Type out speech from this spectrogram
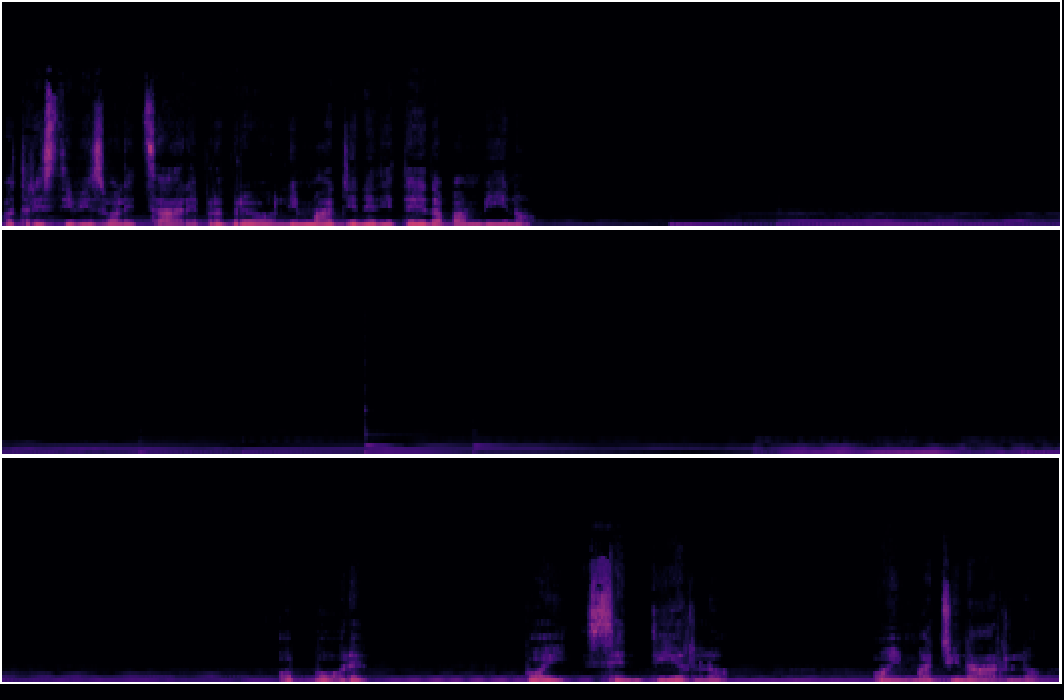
Potresti visualizzare proprio l'immagine di te da bambino oppure puoi sentirlo o immaginarlo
